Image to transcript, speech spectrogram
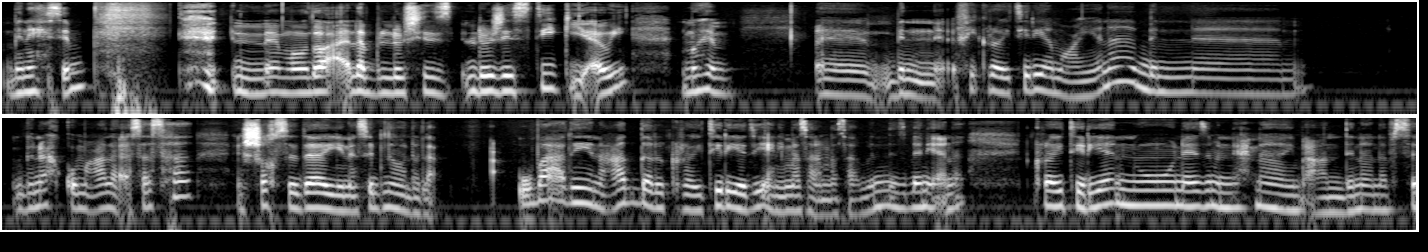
بنحسب الموضوع قلب لوجيستيكي قوي. المهم آه، بن في criteria معينة بن بنحكم على أساسها الشخص ده يناسبني ولا لأ. وبعدين عدى ال criteria دي يعني مثلا مثلا بالنسبة لي أنا ال criteria إنه لازم إن إحنا يبقى عندنا نفس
